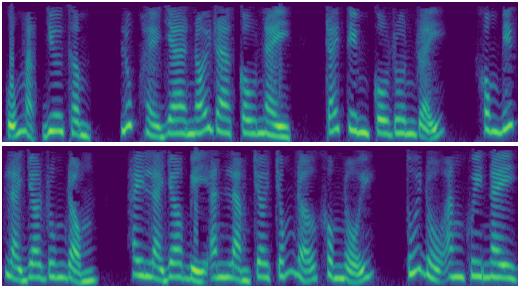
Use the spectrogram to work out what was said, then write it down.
của mặt dư thâm, lúc hề gia nói ra câu này, trái tim cô run rẩy, không biết là do rung động, hay là do bị anh làm cho chống đỡ không nổi, túi đồ ăn khuya nay,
